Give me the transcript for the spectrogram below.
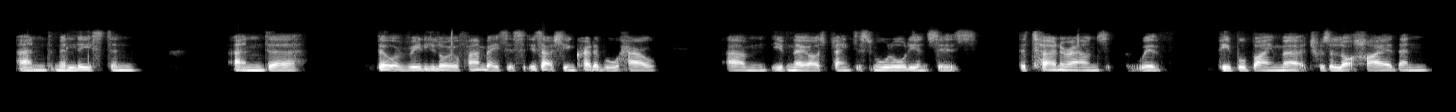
and the Middle East, and and uh, built a really loyal fan base. It's, it's actually incredible how, um, even though I was playing to small audiences, the turnarounds with people buying merch was a lot higher than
